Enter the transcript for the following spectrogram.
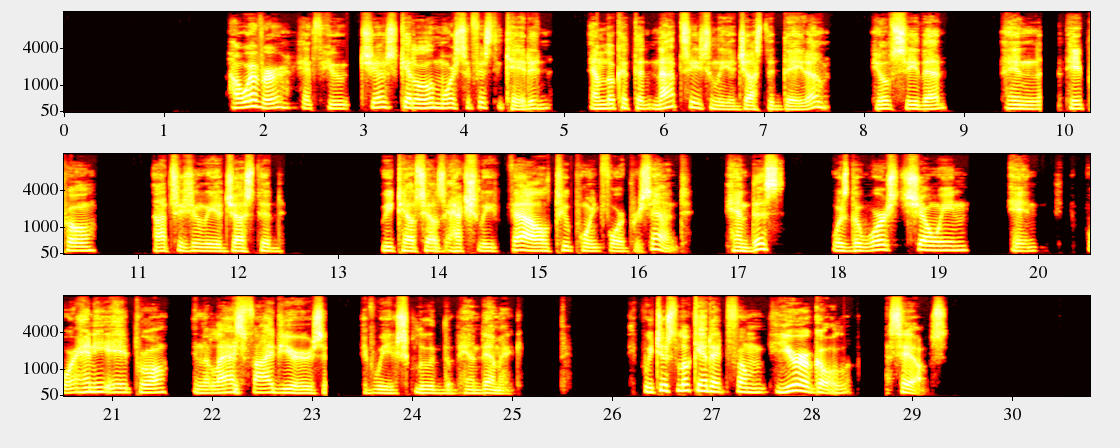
However, if you just get a little more sophisticated and look at the not seasonally adjusted data, you'll see that in April, not seasonally adjusted retail sales actually fell 2.4%. And this was the worst showing in for any April in the last five years if we exclude the pandemic. If we just look at it from year ago sales,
